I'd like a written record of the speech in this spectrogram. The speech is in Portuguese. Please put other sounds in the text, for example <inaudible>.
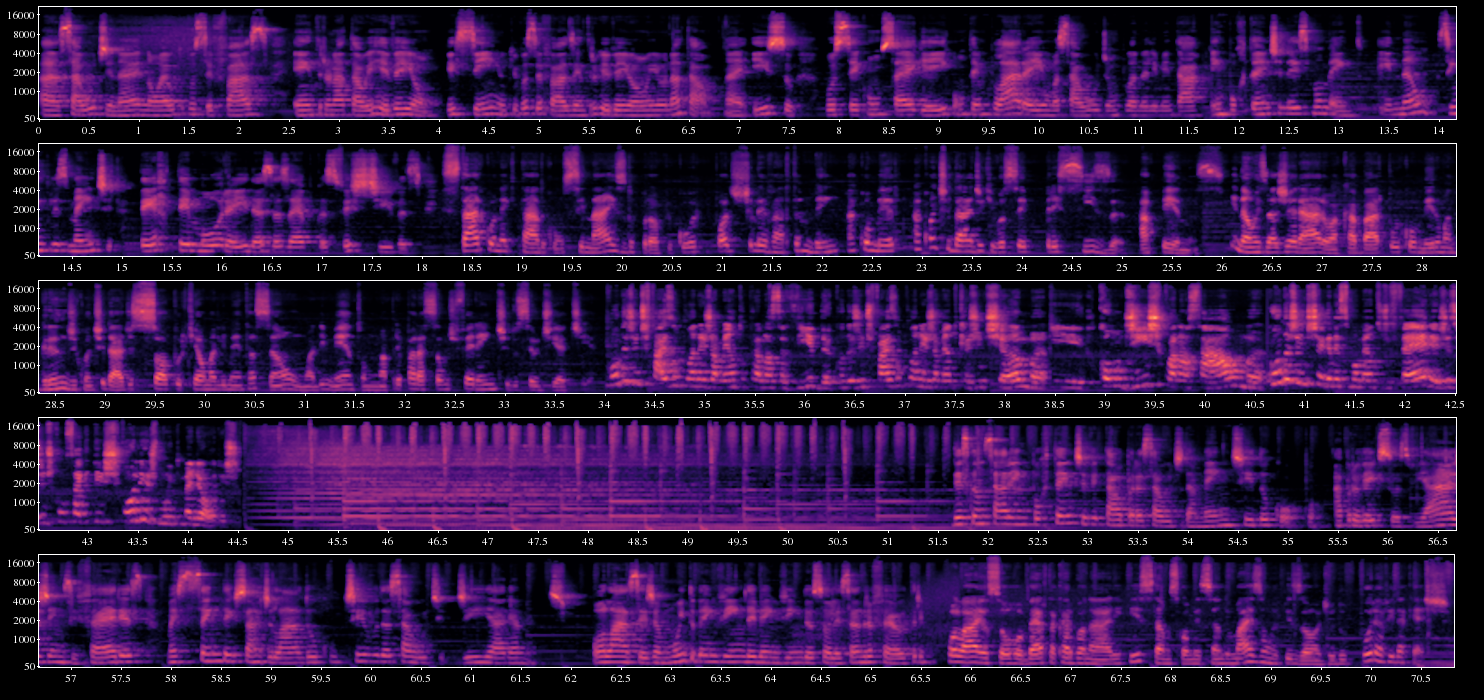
A saúde, né, não é o que você faz entre o Natal e Réveillon, e sim o que você faz entre o Réveillon e o Natal, né? Isso você consegue aí contemplar aí uma saúde, um plano alimentar importante nesse momento e não simplesmente ter temor aí dessas épocas festivas. Estar conectado com os sinais do próprio corpo pode te levar também a comer a quantidade que você precisa apenas e não exagerar ou acabar por comer uma grande quantidade só porque é uma alimentação, um alimento, uma preparação diferente do seu dia a dia. Quando a gente faz um planejamento para nossa vida, quando a gente faz um planejamento que a gente gente ama, que condiz com a nossa alma, quando a gente chega nesse momento de férias, a gente consegue ter escolhas muito melhores. Descansar é importante e vital para a saúde da mente e do corpo. Aproveite suas viagens e férias, mas sem deixar de lado o cultivo da saúde diariamente. Olá, seja muito bem-vinda e bem-vindo. Eu sou Alessandra Feltri. Olá, eu sou Roberta Carbonari e estamos começando mais um episódio do Pura Vida Cast.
